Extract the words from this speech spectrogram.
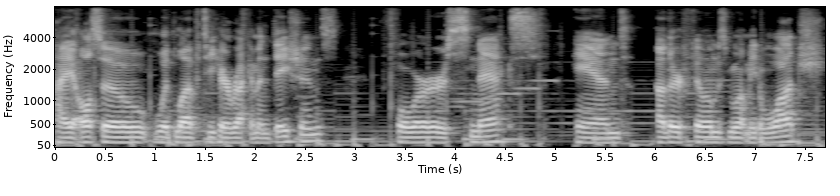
I also would love to hear recommendations for snacks and other films you want me to watch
